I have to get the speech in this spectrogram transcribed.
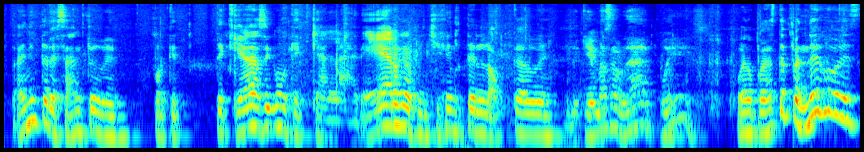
Está bien interesante, güey. Porque te quedas así como que, que a la verga, pinche gente loca, güey. ¿De quién vas a hablar, pues? Bueno, pues este pendejo es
